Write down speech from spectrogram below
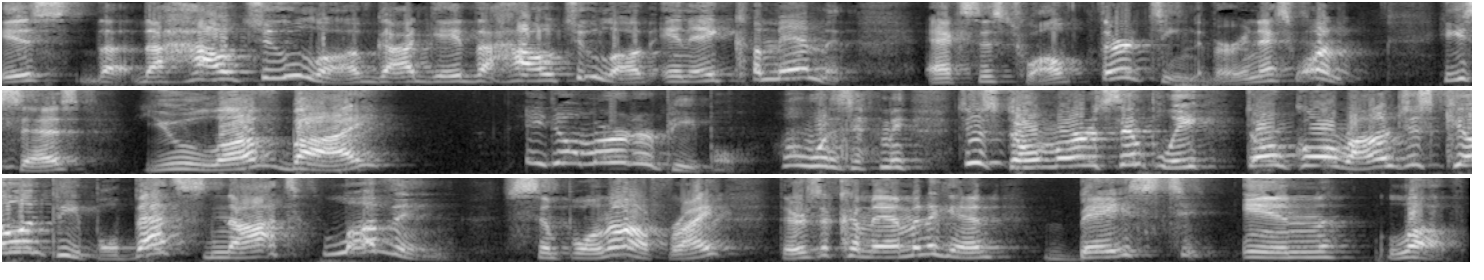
is the, the how to love. God gave the how to love in a commandment. Exodus 12, 13, the very next one. He says, You love by, hey, don't murder people. Well, what does that mean? Just don't murder. Simply, don't go around just killing people. That's not loving. Simple enough, right? There's a commandment again based in love.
